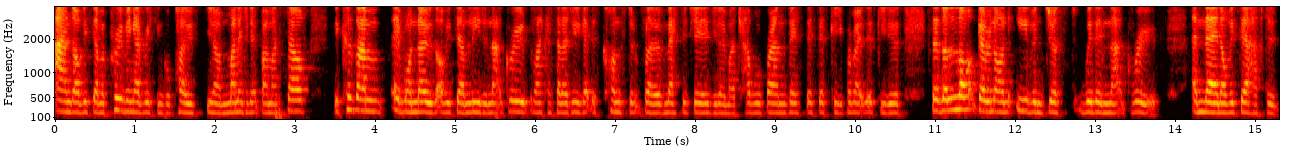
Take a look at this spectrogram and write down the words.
and obviously i'm approving every single post you know i'm managing it by myself. Because i'm everyone knows obviously i'm leading that group. Like i said i do get this constant flow of messages you know my travel brand this this this can you promote this can you do this? So there's a lot going on even just within that group. And then obviously i have to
